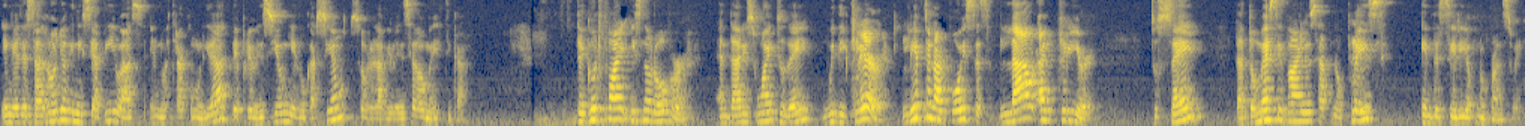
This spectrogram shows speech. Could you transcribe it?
en el desarrollo de iniciativas en nuestra comunidad de prevención y educación sobre la violencia doméstica. The good fight is not over, and that is why today we declare, lifting our voices loud and clear, to say that domestic violence have no place in the city of New Brunswick.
